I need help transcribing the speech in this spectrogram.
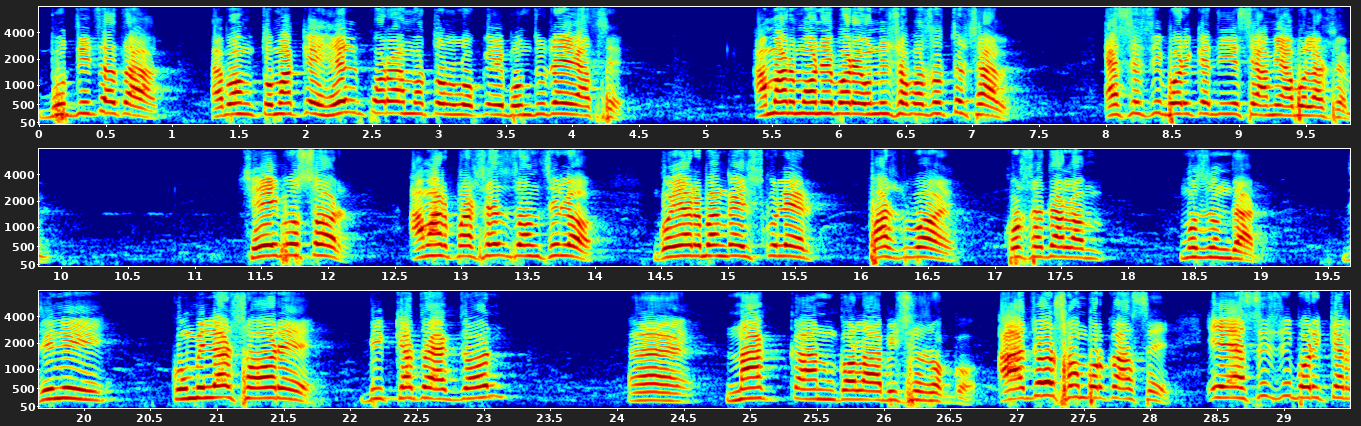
বুদ্ধিদাতা এবং তোমাকে হেল্প করার মতন লোক এই বন্ধুটাই আছে। আমার মনে পড়ে উনিশশো পঁচাত্তর সাল এসএসসি পরীক্ষা দিয়েছে আমি আবুল আসেম সেই বছর আমার পাশের জন ছিল গোয়ারবাঙ্গা স্কুলের ফার্স্ট বয় খোরশেদ আলম মজুমদার। যিনি কুমিল্লা শহরে বিখ্যাত একজন নাক, কান, গলা বিশেষজ্ঞ। আজও সম্পর্ক আছে এই এসএসসি পরীক্ষার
